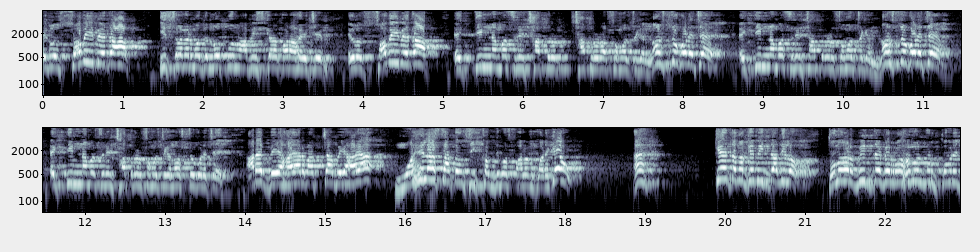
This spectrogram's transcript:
এগুলো সবই বেদাত। ইসলামের মধ্যে নতুন আবিষ্কার করা হয়েছে, এগুলো সবই বেদাত। এই তিন নম্বর শ্রেণির ছাত্র, ছাত্ররা সমাজটাকে নষ্ট করেছে। এই তিন নম্বর শ্রেণির ছাত্ররা সমাজটাকে নষ্ট করেছে। এই তিন নম্বর শ্রেণির ছাত্ররা সমাজটাকে নষ্ট করেছে। আরে বেহায়ার বাচ্চা, বেহায়া, মহিলার সাথেও শিক্ষক দিবস পালন করে কেউ? হ্যাঁ? কে তোমাকে বিদ্যা দিল? তোমার বিদ্যাকে রহমানপুর কবরেজ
